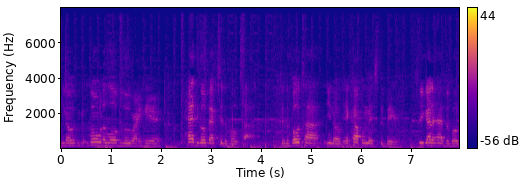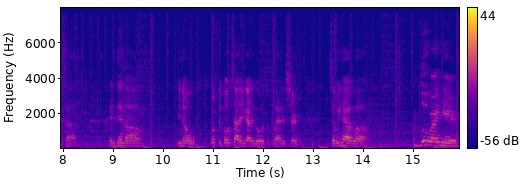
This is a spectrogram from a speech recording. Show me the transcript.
you know, going with a little blue right here. Had to go back to the bow tie because the bow tie, you know, it complements the beard. So you gotta have the bow tie. And then, um, you know, with the bow tie, you gotta go with the plaid shirt. So we have uh, a blue right here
